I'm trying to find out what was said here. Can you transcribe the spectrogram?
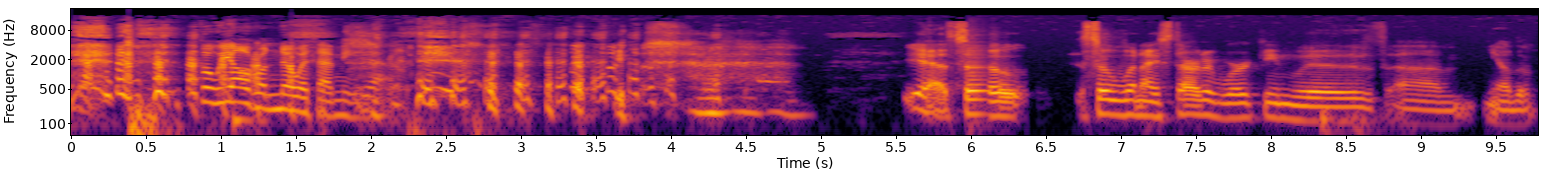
Yeah. but we all know what that means. Yeah. yeah. So so when I started working with um, you know the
